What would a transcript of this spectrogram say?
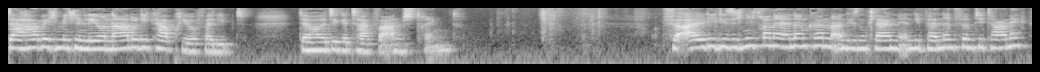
Da habe ich mich in Leonardo DiCaprio verliebt. Der heutige Tag war anstrengend. Für all die, die sich nicht dran erinnern können, an diesen kleinen Independent-Film Titanic,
